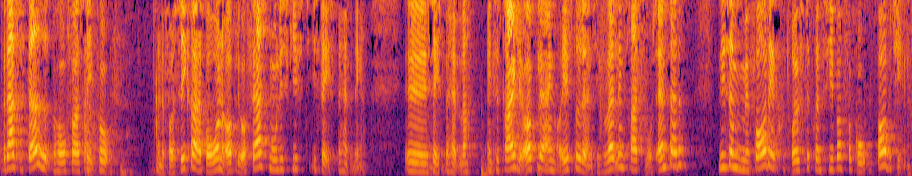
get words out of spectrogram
For der er til stadighed behov for at se på, eller for at sikre, at borgerne oplever færrest mulig skift i sagsbehandlinger, øh, sagsbehandler. En tilstrækkelig oplæring og efteruddannelse i forvaltningsret til vores ansatte, ligesom vi med fordel kunne drøfte principper for god borgerbetjening.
